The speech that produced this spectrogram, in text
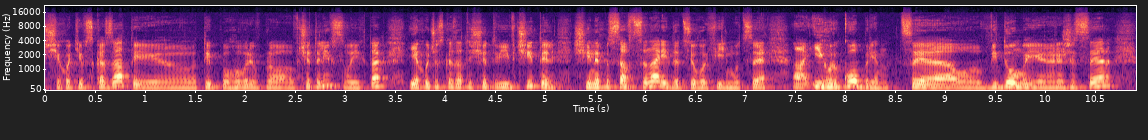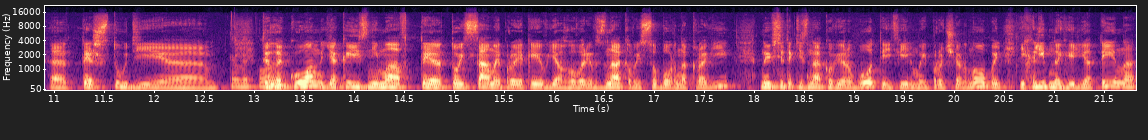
ще хотів сказати. е, Ти поговорив про вчителів своїх, так? Я хочу сказати, що твій вчитель ще й написав сценарій до цього фільму. Це Ігор Кобрін, це відомий режисер, е, теж студії е, Телеком. Телекон, який знімав те, той самий, про який я говорив, знаковий собор на крові. Ну і всі такі знакові роботи, і фільми і про Чорнобиль, і хлібна гільйотина.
